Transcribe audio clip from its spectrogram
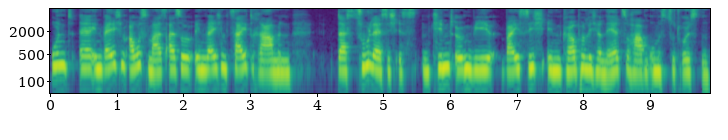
und äh, in welchem Ausmaß, also in welchem Zeitrahmen das zulässig ist, ein Kind irgendwie bei sich in körperlicher Nähe zu haben, um es zu trösten.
